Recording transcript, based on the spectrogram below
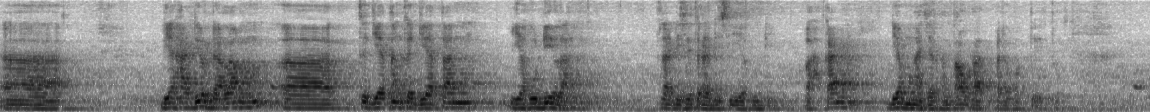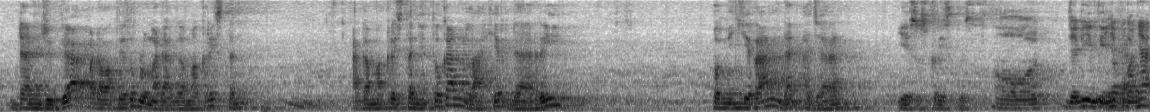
eh, dia hadir dalam eh, kegiatan-kegiatan Yahudi lah, tradisi-tradisi Yahudi. Bahkan dia mengajarkan Taurat pada waktu itu. Dan juga pada waktu itu belum ada agama Kristen. Agama Kristen itu kan lahir dari pemikiran dan ajaran Yesus Kristus. Oh, jadi intinya Iya. pokoknya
